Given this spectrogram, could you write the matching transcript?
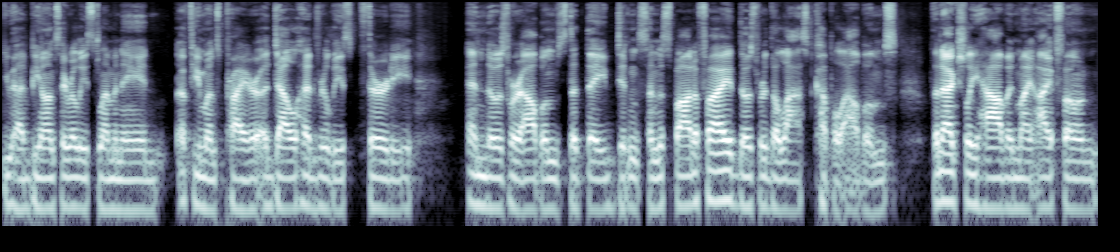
you had Beyonce release Lemonade a few months prior. Adele had released 30, and those were albums that they didn't send to Spotify. Those were the last couple albums that I actually have in my iPhone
